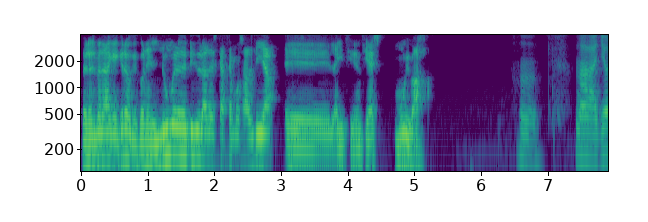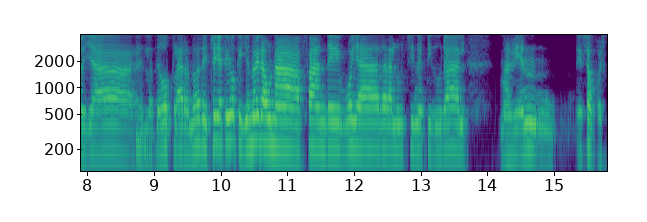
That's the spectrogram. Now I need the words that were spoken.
pero es verdad que creo que con el número de epidurales que hacemos al día, eh, la incidencia es muy baja. Hmm. Nada, yo ya lo tengo claro, ¿no? De hecho, ya te digo que yo no era una fan de voy a dar a luz sin epidural, más bien eso, pues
